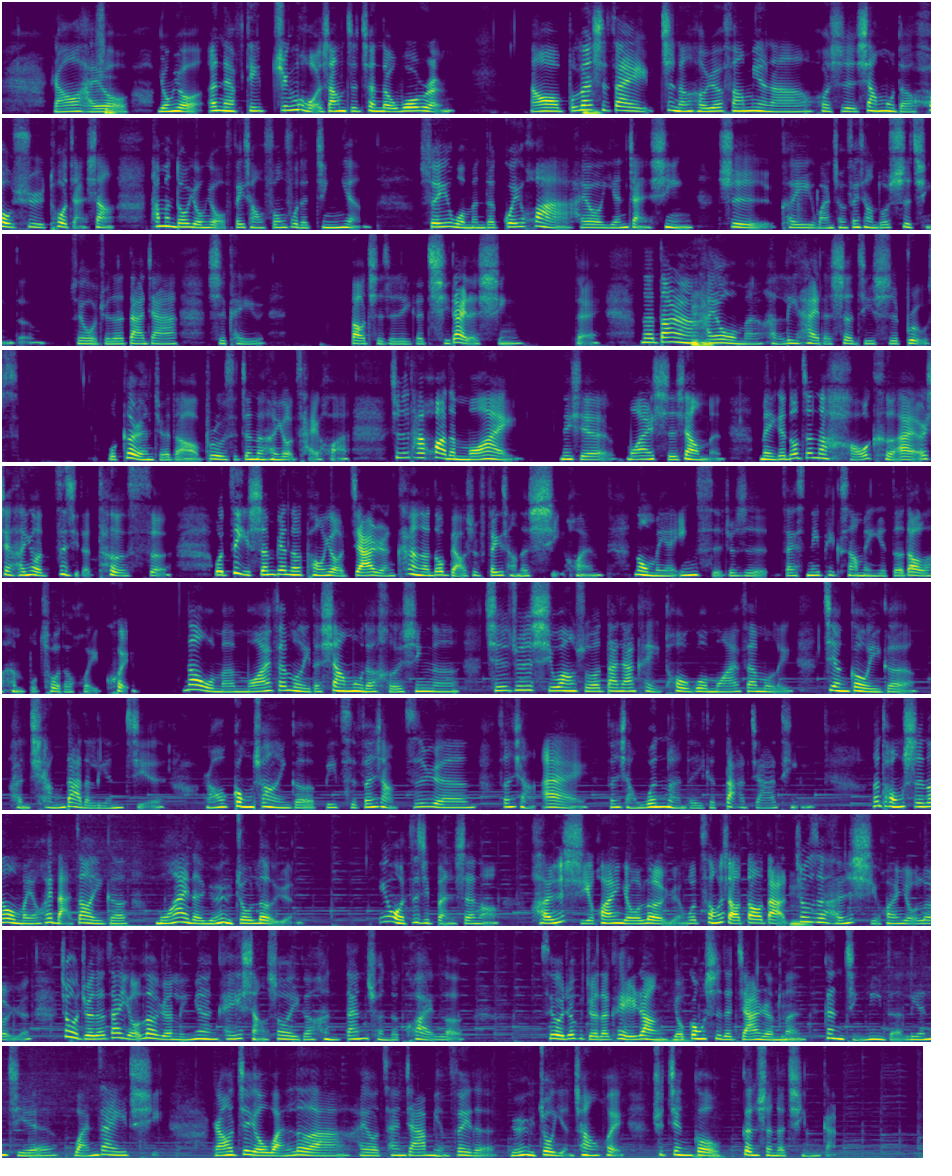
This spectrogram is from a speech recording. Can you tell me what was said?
然后还有拥有 NFT 军火商之称的 Warren，然后不论是在智能合约方面啊，或是项目的后续拓展上，他们都拥有非常丰富的经验，所以我们的规划还有延展性是可以完成非常多事情的。所以我觉得大家是可以保持着一个期待的心，对。那当然还有我们很厉害的设计师 Bruce，我个人觉得啊，Bruce 真的很有才华，就是他画的摩艾那些摩爱石像们，每个都真的好可爱，而且很有自己的特色。我自己身边的朋友家人看了都表示非常的喜欢，那我们也因此就是在 Sneak 上面也得到了很不错的回馈。那我们摩艾 Family 的项目的核心呢，其实就是希望说，大家可以透过摩艾 Family 建构一个很强大的连结，然后共创一个彼此分享资源、分享爱、分享温暖的一个大家庭。那同时呢，我们也会打造一个摩爱的元宇宙乐园，因为我自己本身哦。很喜欢游乐园，我从小到大就是很喜欢游乐园。就我觉得在游乐园里面可以享受一个很单纯的快乐，所以我就觉得可以让有共识的家人们更紧密的连接玩在一起，然后借由玩乐啊，还有参加免费的元宇宙演唱会，去建构更深的情感。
